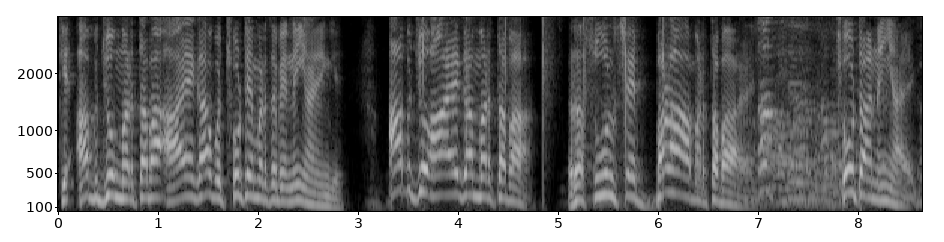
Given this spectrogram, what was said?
کہ اب جو مرتبہ آئے گا وہ چھوٹے مرتبے نہیں آئیں گے۔ اب جو آئے گا مرتبہ رسول سے بڑا مرتبہ آئے گا چھوٹا نہیں آئے گا۔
